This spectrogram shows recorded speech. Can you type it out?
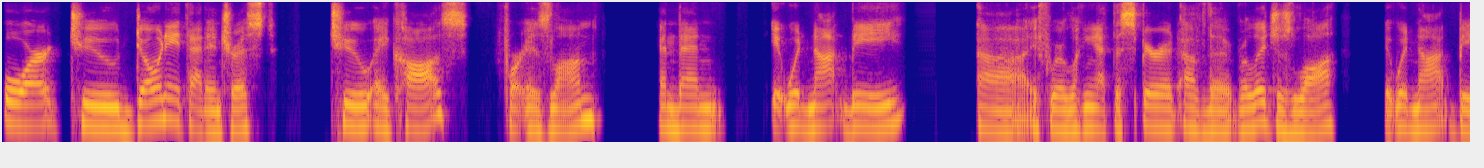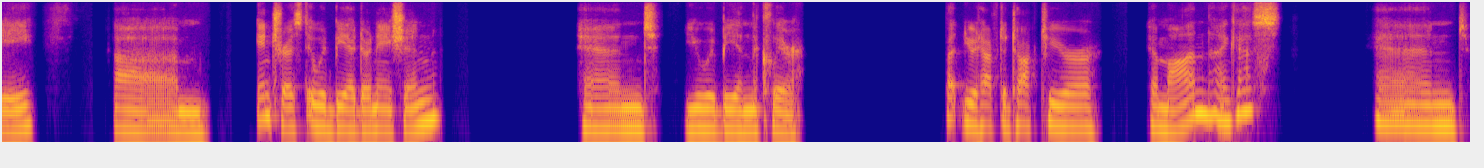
or to donate that interest to a cause for Islam. And then it would not be, uh, if we're looking at the spirit of the religious law, it would not be um, interest, it would be a donation and you would be in the clear. But you'd have to talk to your imam, I guess, and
